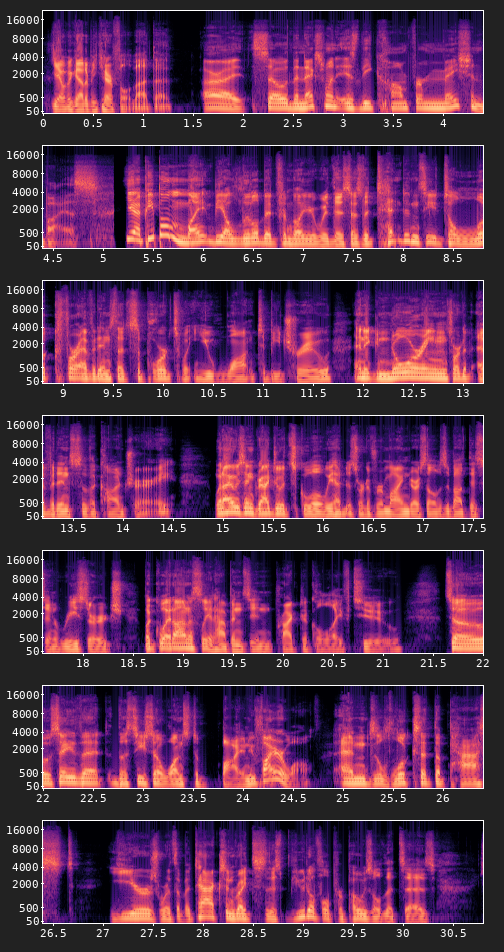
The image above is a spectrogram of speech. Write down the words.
yeah, we got to be careful about that. All right. So the next one is the confirmation bias. Yeah, people might be a little bit familiar with this as the tendency to look for evidence that supports what you want to be true and ignoring sort of evidence to the contrary. When I was in graduate school, we had to sort of remind ourselves about this in research, but quite honestly, it happens in practical life too. So, say that the CISO wants to buy a new firewall and looks at the past year's worth of attacks and writes this beautiful proposal that says,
